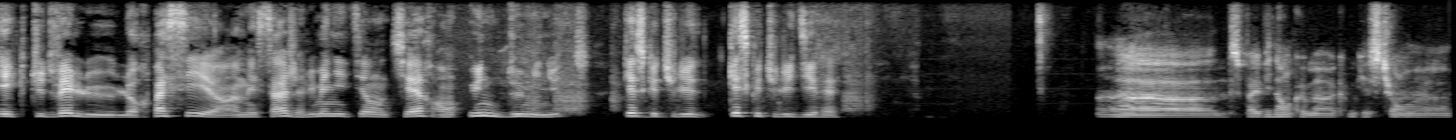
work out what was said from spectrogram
et que tu devais leur passer un message à l'humanité entière en une, deux minutes, qu'est-ce que tu lui, qu'est-ce que dirais? Euh, C'est pas évident comme, question.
